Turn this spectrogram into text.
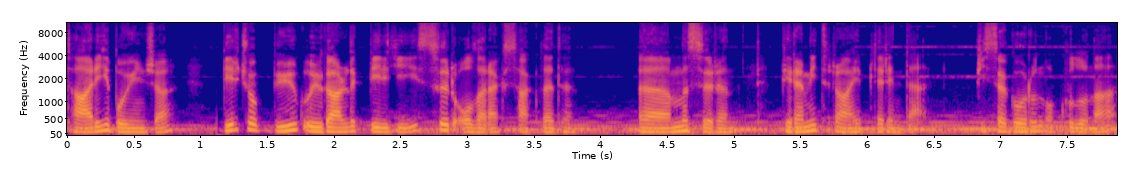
Tarihi boyunca birçok büyük uygarlık bilgiyi sır olarak sakladı. Ee, Mısır'ın piramit rahiplerinden, Pisagor'un okuluna,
